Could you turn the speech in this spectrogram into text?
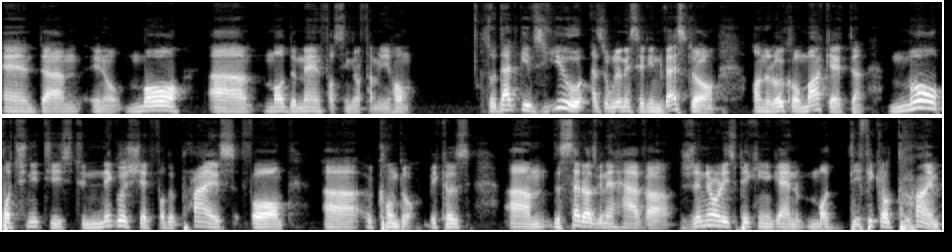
and um, you know more uh, more demand for single family home. So that gives you, as a real estate investor on a local market, more opportunities to negotiate for the price for uh, a condo because um, the seller is going to have, uh, generally speaking, again, more difficult time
